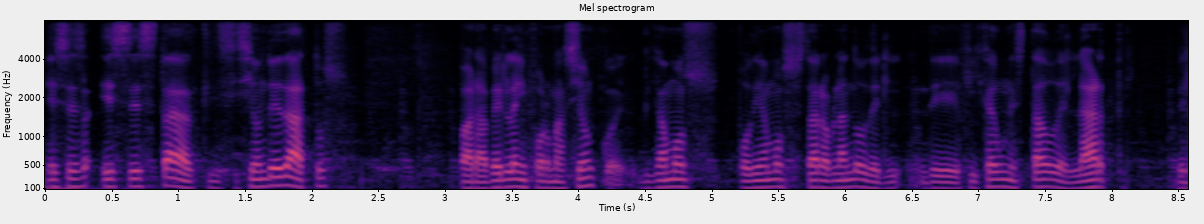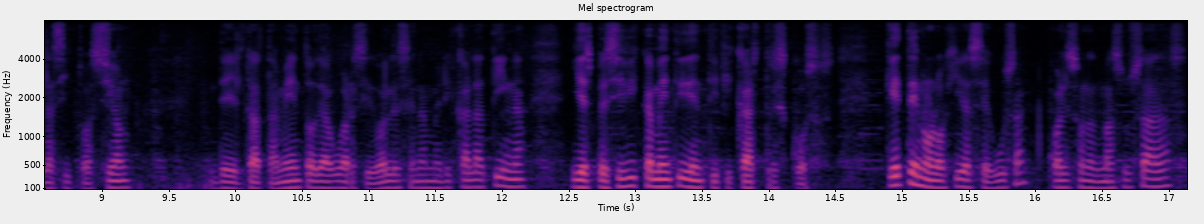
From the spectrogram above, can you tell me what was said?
es, esta adquisición de datos para ver la información. Digamos, podríamos estar hablando de, de fijar un estado del arte de la situación del tratamiento de aguas residuales en América Latina y específicamente identificar tres cosas. ¿Qué tecnologías se usan? ¿Cuáles son las más usadas?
